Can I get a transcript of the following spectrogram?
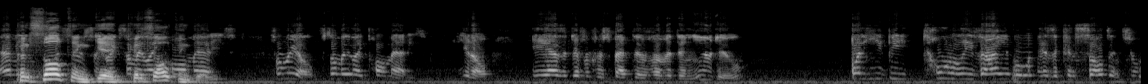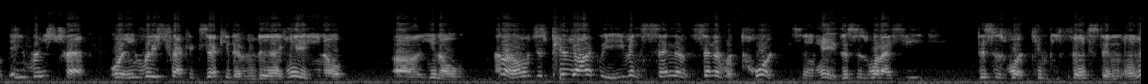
I mean, consulting gig, like consulting like gig. For real, somebody like Paul Matties, you know, he has a different perspective of it than you do, but he'd be totally valuable as a consultant to a racetrack or a racetrack executive and be like, hey, you know, uh, you know, I don't know, just periodically even send a send a report saying, hey, this is what I see, this is what can be fixed, and, and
